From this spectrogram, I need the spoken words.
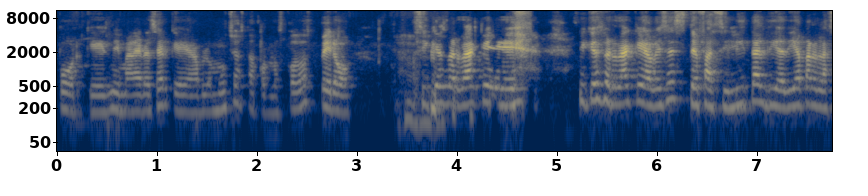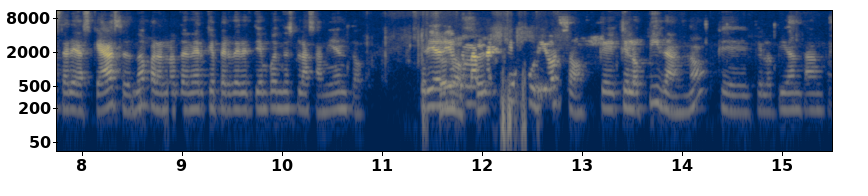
porque es mi manera de ser, que hablo mucho hasta por los codos, pero sí que es verdad que sí que es verdad que a veces te facilita el día a día para las tareas que haces, ¿no? Para no tener que perder el tiempo en desplazamiento. Pero ya Yo digo no que sé. me ha parecido curioso que, que lo pidan, ¿no? Que, que, lo pidan tanto.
